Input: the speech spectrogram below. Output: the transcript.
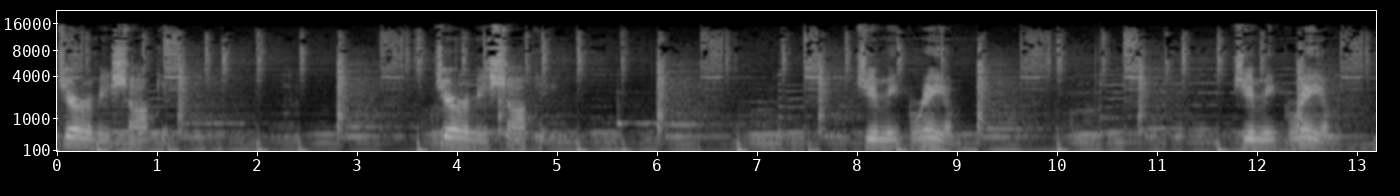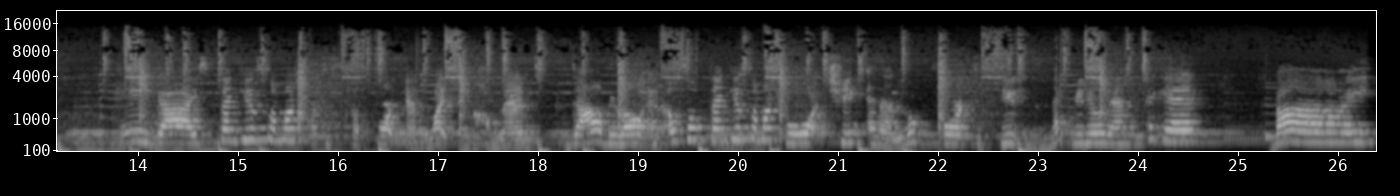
Jeremy Shockey, Jeremy Shockey, Jimmy Graham, Jimmy Graham. Hey guys, thank you so much for the support and likes and comments down below and also thank you so much for watching and I look forward to see you in the next video then. Take care. Bye.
